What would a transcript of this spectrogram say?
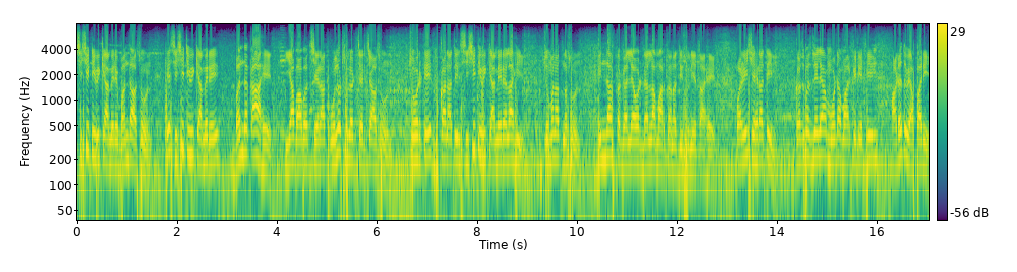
सी सी टी व्ही कॅमेरे बंद असून हे सी सी टी व्ही कॅमेरे बंद का आहेत याबाबत शहरात उलटसुलट चर्चा असून चोरटे दुकानातील सी सी टी व्ही कॅमेऱ्यालाही जुमानात नसून बिंदास्त गल्ल्यावर डल्ला मारताना दिसून येत आहेत. परळी शहरातील गजबजलेल्या मोठा मार्केट येथील आडत व्यापारी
